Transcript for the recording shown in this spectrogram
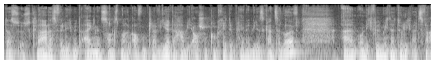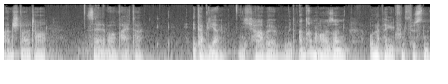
Das ist klar, das will ich mit eigenen Songs machen auf dem Klavier. Da habe ich auch schon konkrete Pläne, wie das Ganze läuft. Ähm, und ich will mich natürlich als Veranstalter selber weiter etablieren. Ich habe mit anderen Häusern, unabhängig von Füssen,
